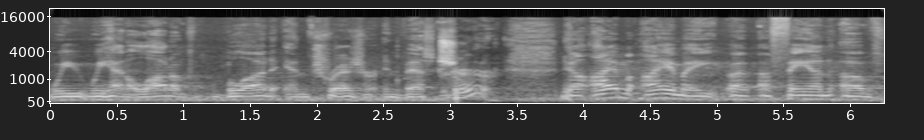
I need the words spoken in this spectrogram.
We we had a lot of blood and treasure invested. Sure. Now I'm I am a, a, a fan of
